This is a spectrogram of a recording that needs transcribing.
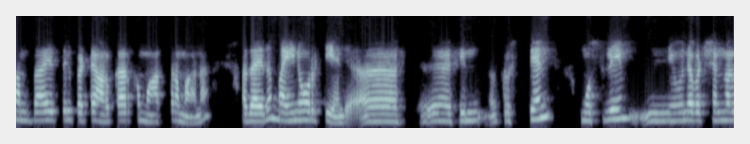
സമുദായത്തിൽപ്പെട്ട ആൾക്കാർക്ക് മാത്രമാണ്. അതായത് മൈനോറിറ്റി ആൻഡ് ക്രിസ്ത്യൻ മുസ്ലിം ന്യൂനപക്ഷങ്ങൾ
